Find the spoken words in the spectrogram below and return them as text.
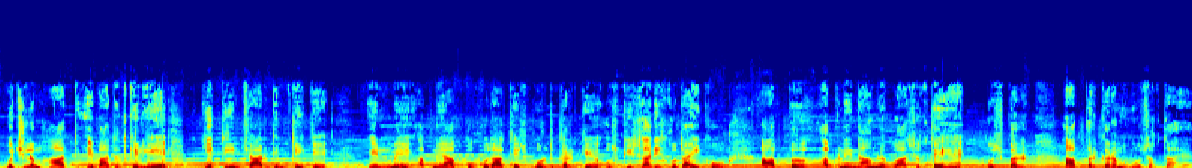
कुछ लम्हात इबादत के लिए ये तीन चार गिनती के इनमें अपने आप को खुदा के स्पुर्द करके उसकी सारी खुदाई को आप अपने नाम लगवा सकते हैं, उस पर आप पर कर्म हो सकता है।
